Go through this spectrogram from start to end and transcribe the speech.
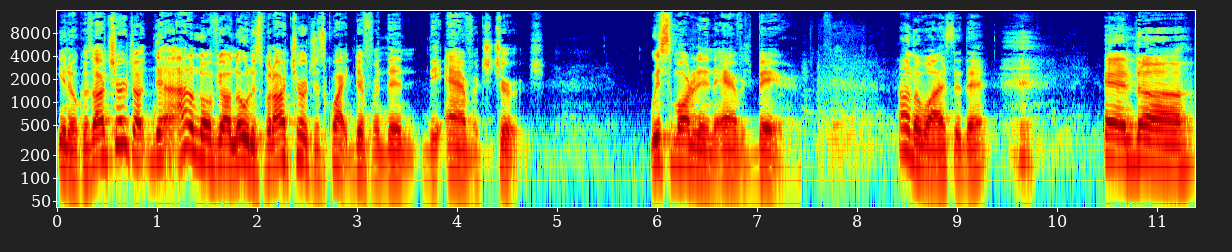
you know, because our church, I don't know if y'all noticed, but our church is quite different than the average church. We're smarter than the average bear. I don't know why I said that. And uh,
